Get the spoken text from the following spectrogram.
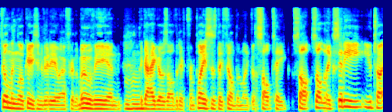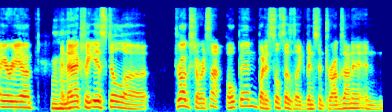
filming location video after the movie, and Mhm, the guy goes all the different places. They filmed in like the Salt Lake Salt Salt Lake City, Utah area, mhm. and that actually is still a drugstore. It's not open, but it still says like Vincent Drugs on it and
